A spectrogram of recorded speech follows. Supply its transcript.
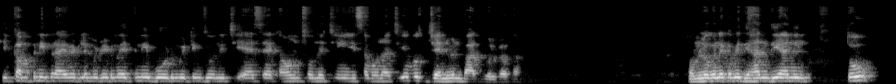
कि कंपनी प्राइवेट लिमिटेड में इतनी बोर्ड मीटिंग्स होनी चाहिए ऐसे अकाउंट्स होने चाहिए ये सब होना चाहिए वो जेन्युइन बात बोल रहा था। तो हम लोगों ने कभी ध्यान दिया नहीं। तो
